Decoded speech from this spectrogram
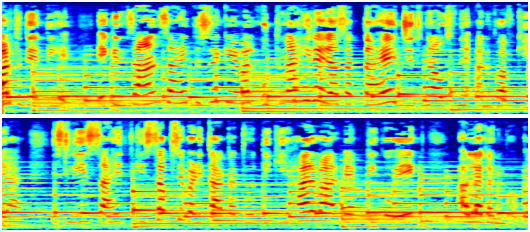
अर्थ देती है। एक इंसान साहित्य से केवल उतना ही ले जा सकता है, जितना उसने अनुभव किया है। इसलिए साहित्य की सबसे बड़ी ताकत होती कि हर बार व्यक्ति को एक अलग अनुभव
